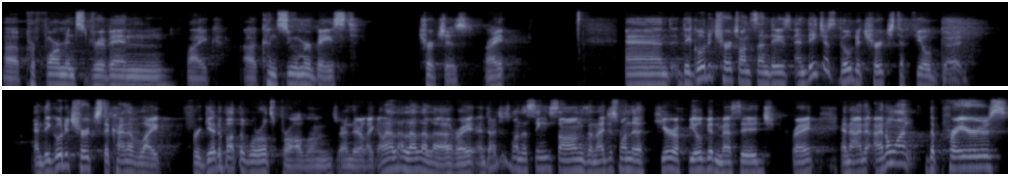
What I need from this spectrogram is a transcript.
uh, performance driven, like uh, consumer based churches, right? And they go to church on Sundays and they just go to church to feel good. And they go to church to kind of like forget about the world's problems and they're like la la la la la right? And i just want to sing songs and i just want to hear a feel good message right? And I, I don't want the prayers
